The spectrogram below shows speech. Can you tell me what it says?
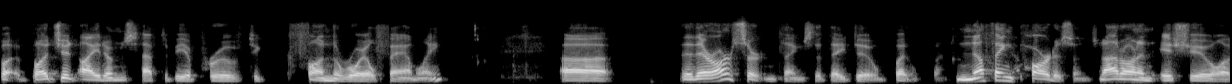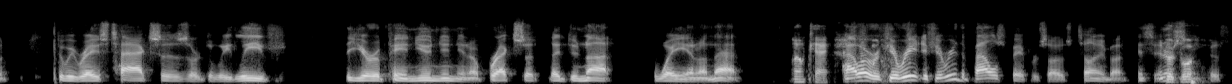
bu- budget items have to be approved to fund the royal family. Uh, there are certain things that they do, but nothing partisan. It's not on an issue on do we raise taxes or do we leave the European Union? You know, Brexit. They do not weigh in on that. Okay. However, if you read if you read the Palace Papers, I was telling you about, it's interesting because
